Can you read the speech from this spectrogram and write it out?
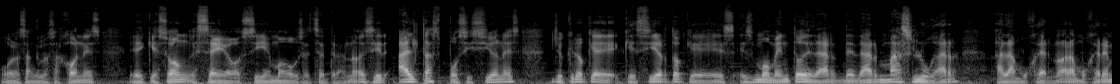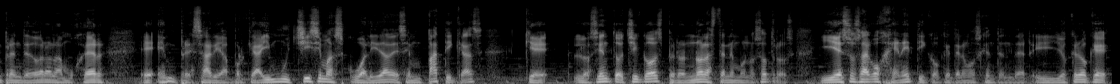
o los anglosajones, eh, que son CEOs, CMOs, etcétera, ¿no? Es decir, altas posiciones. Yo creo que, es cierto que es, momento de dar, de dar más lugar a la mujer, ¿no? A la mujer emprendedora, a la mujer empresaria, porque hay muchísimas cualidades empáticas que lo siento chicos, pero no las tenemos nosotros. Y eso es algo genético que tenemos que entender. Y yo creo que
